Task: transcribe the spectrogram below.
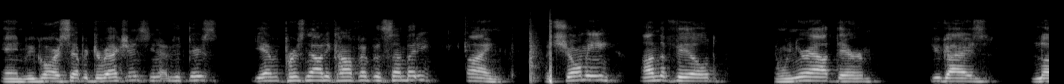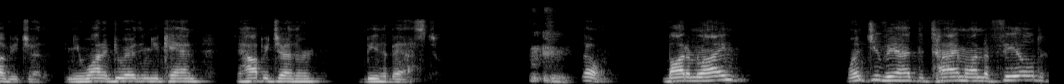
and we go our separate directions, you know, there's you have a personality conflict with somebody, fine. But show me on the field, and when you're out there, you guys love each other and you want to do everything you can to help each other be the best. so, bottom line, once you've had the time on the field,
